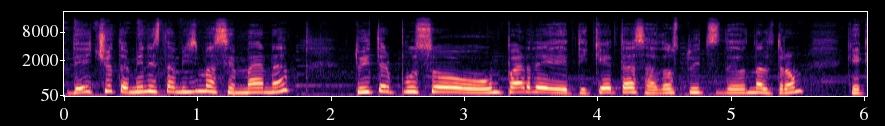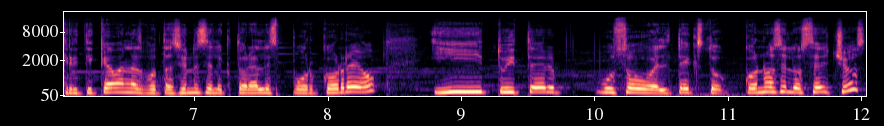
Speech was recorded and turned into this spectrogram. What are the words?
De hecho, también esta misma semana Twitter puso un par de etiquetas a dos tweets de Donald Trump que criticaban las votaciones electorales por correo y Twitter puso el texto conoce los hechos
